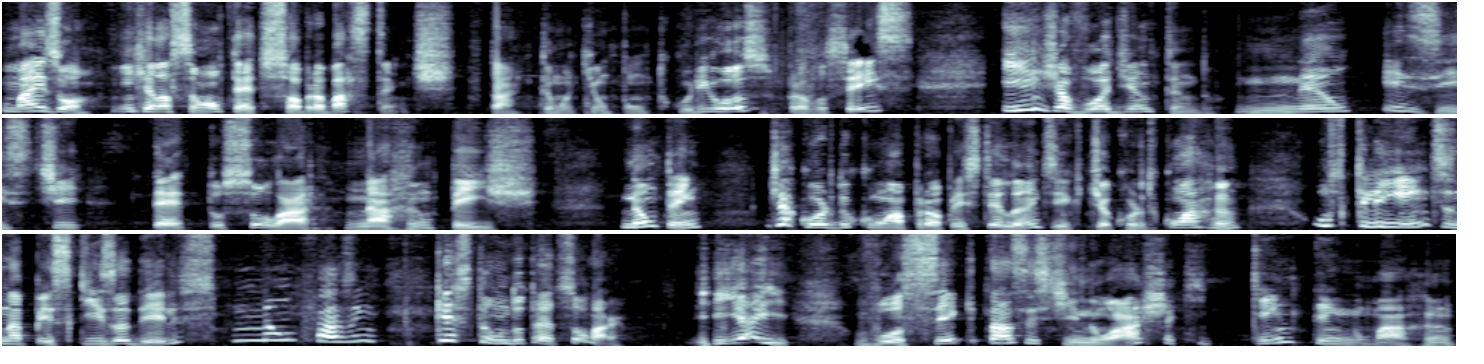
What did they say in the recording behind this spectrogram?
Mas, ó, em relação ao teto, sobra bastante, tá? Então aqui é um ponto curioso para vocês. E já vou adiantando, não existe teto solar na Rampage. Não tem, de acordo com a própria Stellantis e de acordo com a RAM, os clientes na pesquisa deles não fazem questão do teto solar. E aí, você que está assistindo, acha que quem tem uma RAM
